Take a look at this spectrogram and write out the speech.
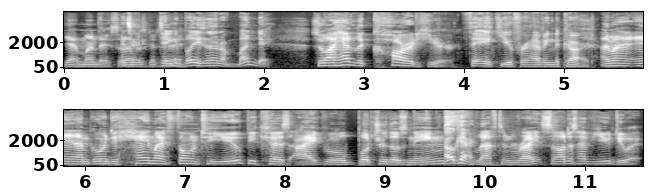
Yeah, Monday. So it's I'm just gonna taking place on a Monday. So I have the card here. Thank you for having the card. I'm gonna, and I'm going to hand my phone to you because I will butcher those names Okay. left and right. So I'll just have you do it,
